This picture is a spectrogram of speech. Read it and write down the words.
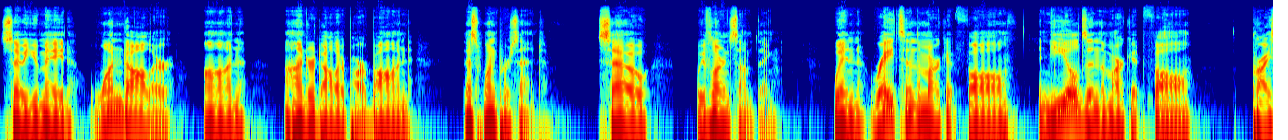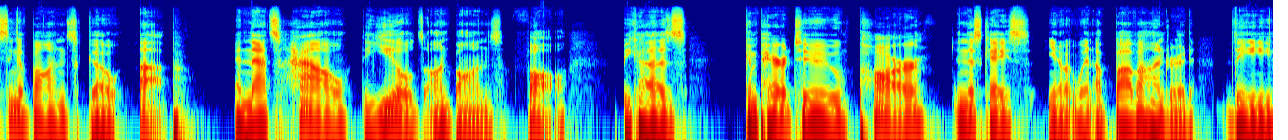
So you made $1 on a $100 par bond. That's 1%. So we've learned something. When rates in the market fall and yields in the market fall, pricing of bonds go up. And that's how the yields on bonds fall. Because compared to par, in this case, you know, it went above 100, the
